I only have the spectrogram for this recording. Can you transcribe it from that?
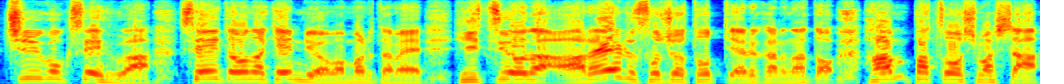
中国政府は正当な権利を守るため必要なあらゆる措置を取ってやるからなと反発をしました。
